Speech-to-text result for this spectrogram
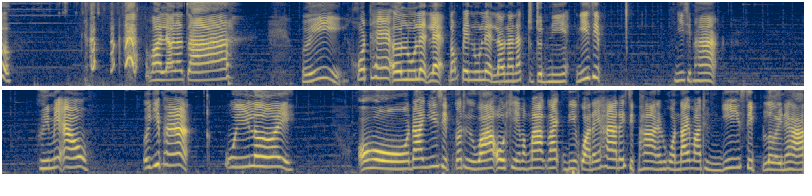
อ มาแล้วนะจ๊ะ ตรเท่เออรูเล็ตแหละต้องเป็นรูเล็ตแล้วนะนะจุดๆนี้ยี่สิบยี่สิบห้าเฮ้ยไม่เอาเอ้ยยี่ห้าอุ้ยเลย โอ้โห ได้ยี่สิบก็ถือว่าโอเคมากๆได้ดีกว่าได้ห้าได้สิบห้านะทุกคนได้มาถึงยี่สิบเลยนะคะ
